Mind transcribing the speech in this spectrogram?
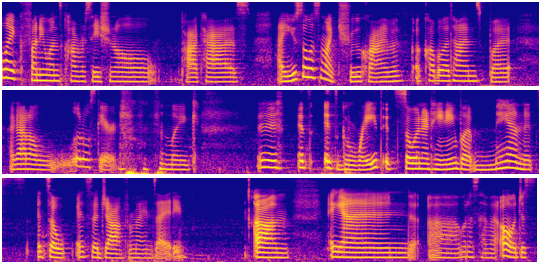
like funny ones, conversational podcasts, I used to listen like true crime a couple of times, but I got a little scared. like eh, it's it's great. It's so entertaining, but man, it's it's a it's a job for my anxiety. Um and uh what else have I? Oh, just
